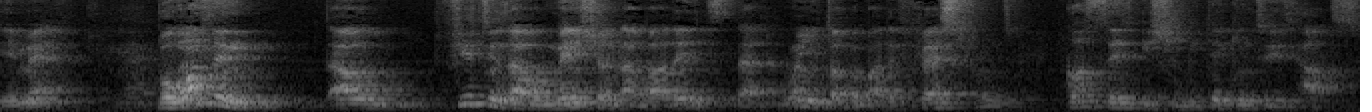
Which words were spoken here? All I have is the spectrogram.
Amen. But one thing, a few things I will mention about it that when you talk about the first fruit, God says it should be taken to His house.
